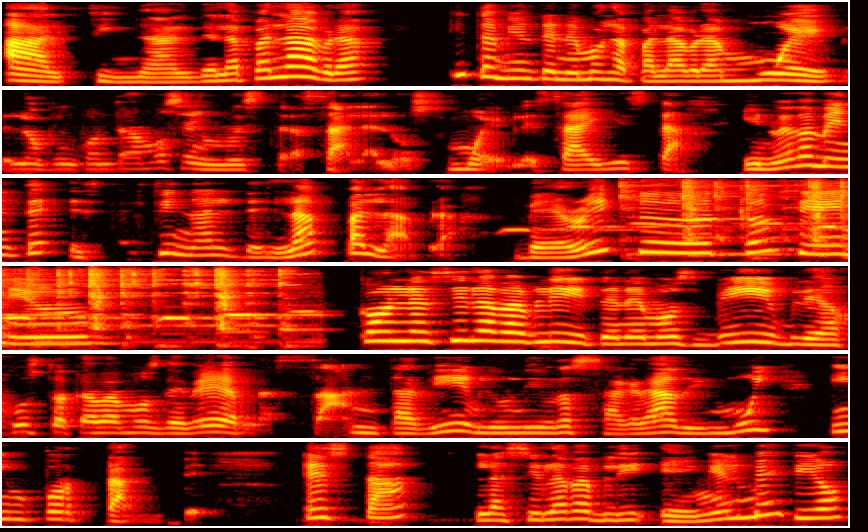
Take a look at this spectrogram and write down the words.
Al final de la palabra. Y también tenemos la palabra mueble, lo que encontramos en nuestra sala, los muebles. Ahí está. Y nuevamente está al final de la palabra. Very good. Continue. Con la sílaba bli tenemos Biblia, justo acabamos de ver, la Santa Biblia, un libro sagrado y muy importante. Está la sílaba bli en el medio.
